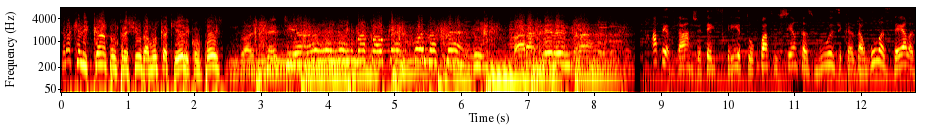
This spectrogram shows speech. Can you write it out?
Será que ele canta um trechinho da música que ele compôs? Quando a gente ama, qualquer coisa serve para relembrar. Apesar de ter escrito 400 músicas, algumas delas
